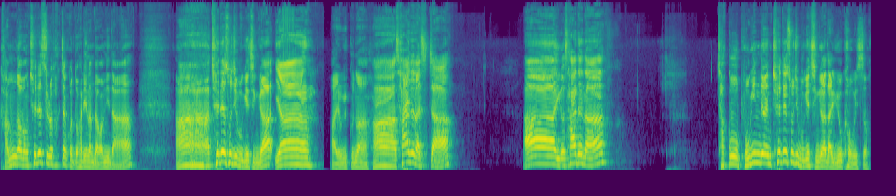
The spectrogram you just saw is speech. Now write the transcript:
가문 가방 최대 슬롯 확장권도 할인한다고 합니다. 아, 최대 소지 무게 증가? 야. 아, 여기 있구나. 아, 사야 되나 진짜. 아, 이거 사야 되나? 자꾸 봉인된 최대 소지 무게 증가가 날 유혹하고 있어.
